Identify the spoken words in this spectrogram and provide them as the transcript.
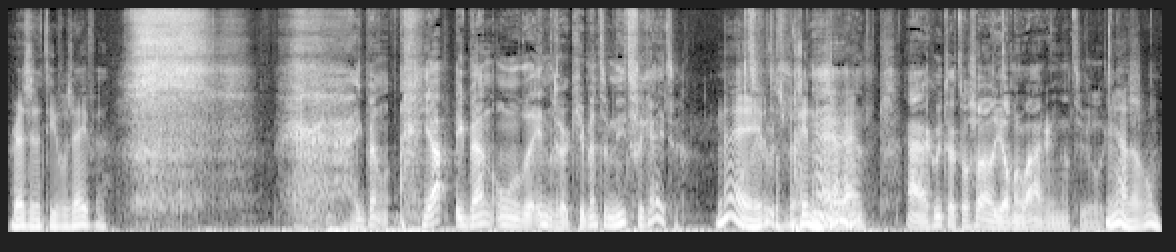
Resident Evil 7. Ik ben, ja, ik ben onder de indruk. Je bent hem niet vergeten. Nee, dat was begin dit Nee, jaar. ja. Ja, goed, het was wel januari natuurlijk. Ja, Dus- daarom.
